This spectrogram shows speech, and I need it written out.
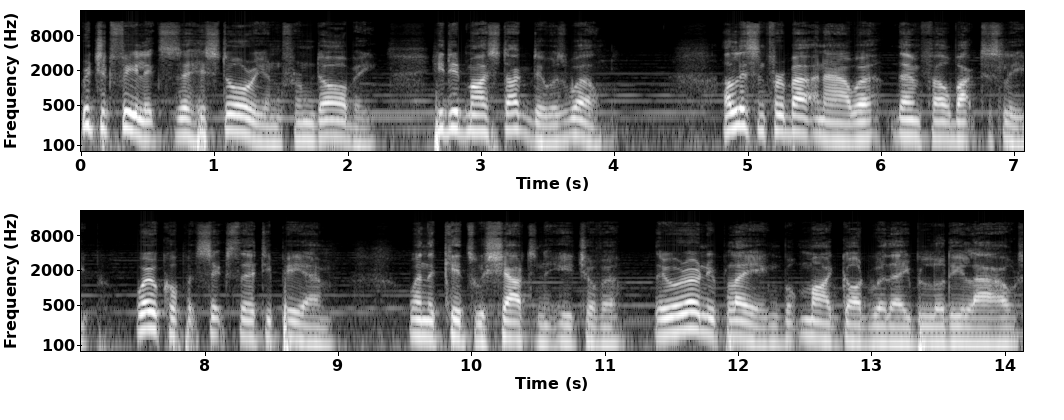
Richard Felix is a historian from Derby. He did my stag do as well. I listened for about an hour, then fell back to sleep. Woke up at 6:30 p.m. when the kids were shouting at each other. They were only playing, but my god were they bloody loud.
